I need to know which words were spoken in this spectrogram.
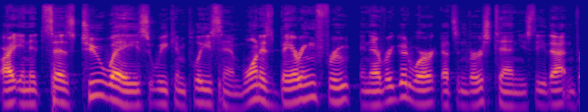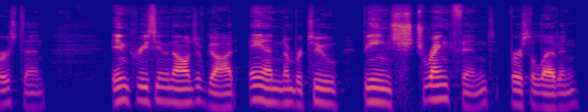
All right? And it says two ways we can please Him. One is bearing fruit in every good work. That's in verse 10. You see that in verse 10. Increasing the knowledge of God. And number two, being strengthened, verse 11,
